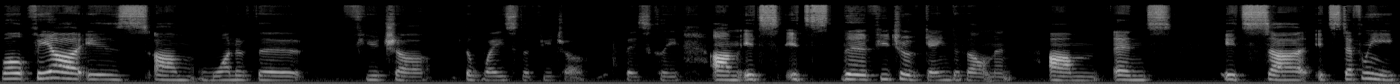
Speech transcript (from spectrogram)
Well, VR is um, one of the future, the ways of the future. Basically, um, it's it's the future of game development, um, and it's uh, it's definitely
